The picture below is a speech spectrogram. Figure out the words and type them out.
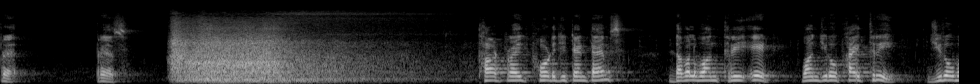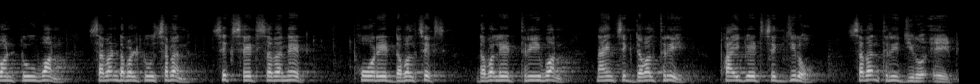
press third prize four digit ten times double one three eight one zero five three zero one two one seven double two seven six eight seven eight four eight double six double eight three one nine six double three five eight six zero seven three zero eight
